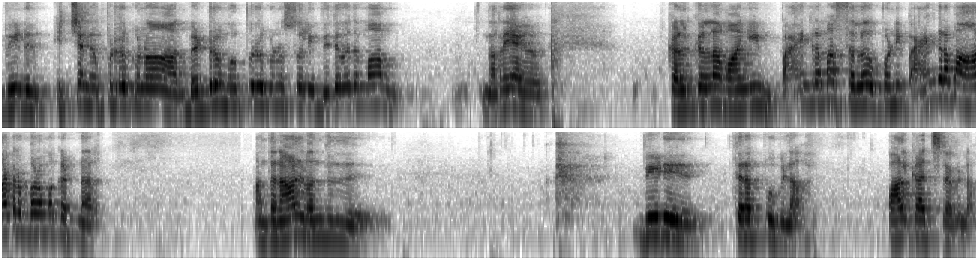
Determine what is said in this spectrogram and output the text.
வீடு கிச்சன் எப்படி இருக்கணும்? பெட்ரூம் எப்படி இருக்கணும்னு சொல்லி விதவிதமா நிறைய கல்கள்லாம் வாங்கி பயங்கரமா செலவு பண்ணி பயங்கரமா ஆடம்பரமா கட்டினார். அந்த நாள் வந்தது. வீடு திறப்பு விழா பால் காய்ச்சற விழா.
